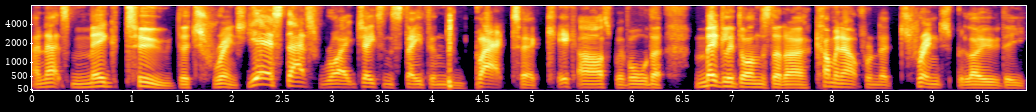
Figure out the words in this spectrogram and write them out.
and that's Meg 2, The Trench. Yes, that's right. Jason Statham's back to kick ass with all the megalodons that are coming out from the trench below the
